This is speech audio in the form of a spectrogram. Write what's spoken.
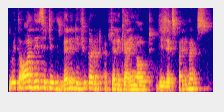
With all this, it is very difficult actually carrying out these experiments.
